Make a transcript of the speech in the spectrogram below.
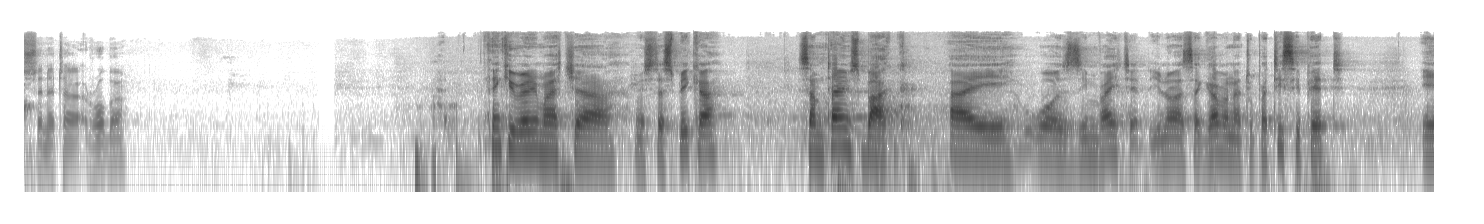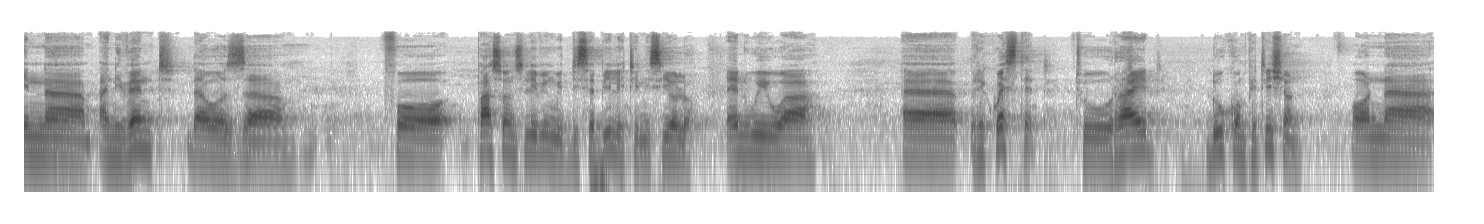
Senator Roba. Thank you very much, uh, Mr. Speaker. Sometimes back, I was invited, you know, as a governor to participate in uh, an event that was uh, for persons living with disability in Isiolo. And we were uh, requested to ride, do competition on uh,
